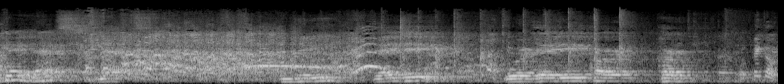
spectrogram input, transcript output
Okay, next. Next. JD. You were JD Car Car Pick up.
